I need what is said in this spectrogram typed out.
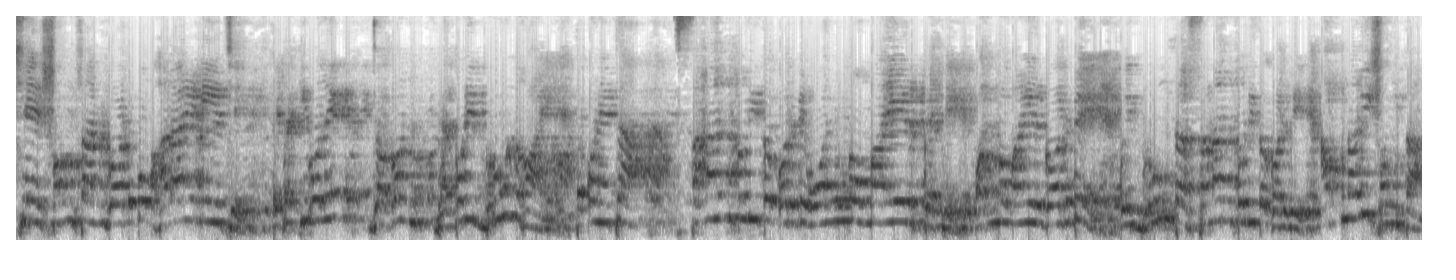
সে সন্তান গর্ভ ভাড়ায় নিয়েছে। এটা কি বলে? যখন ব্যাপারী ভ্রূণ হয়, তখন এটা স্থানান্তরিত করবে অন্য মায়ের পেটে। অন্য মায়ের গর্ভে ওই ভ্রূণটা স্থানান্তরিত করবে। আপনারই সন্তান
